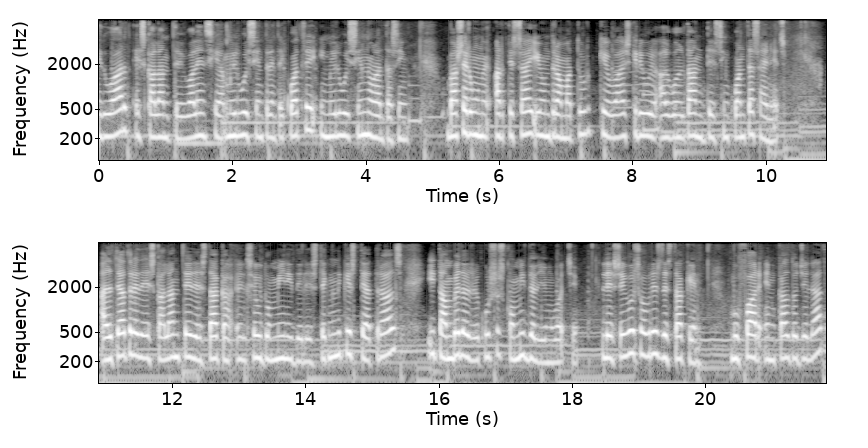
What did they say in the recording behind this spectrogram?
Eduard Escalante, València, 1834 i 1895 va ser un artesà i un dramaturg que va escriure al voltant de 50 sainets. Al teatre d'Escalante destaca el seu domini de les tècniques teatrals i també dels recursos còmics del llenguatge. Les seues obres destaquen Bufar en caldo gelat,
